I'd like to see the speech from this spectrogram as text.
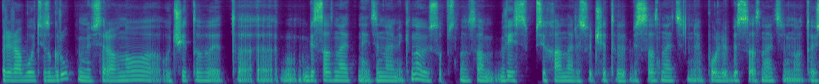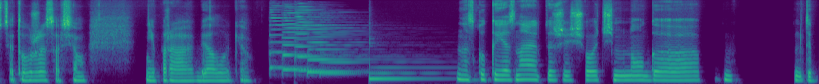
при работе с группами все равно учитывает э, бессознательные динамики. Ну и, собственно, сам весь психоанализ учитывает бессознательное, поле бессознательного. То есть это уже совсем не про биологию. Насколько я знаю, ты же еще очень много ты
